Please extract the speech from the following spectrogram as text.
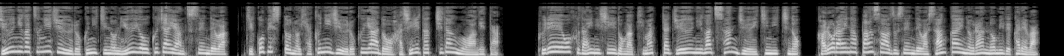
12月26日のニューヨークジャイアンツ戦では自己ベストの126ヤードを走りタッチダウンを上げた。プレーオフ第2シードが決まった12月31日のカロライナパンサーズ戦では3回のランのみで彼は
